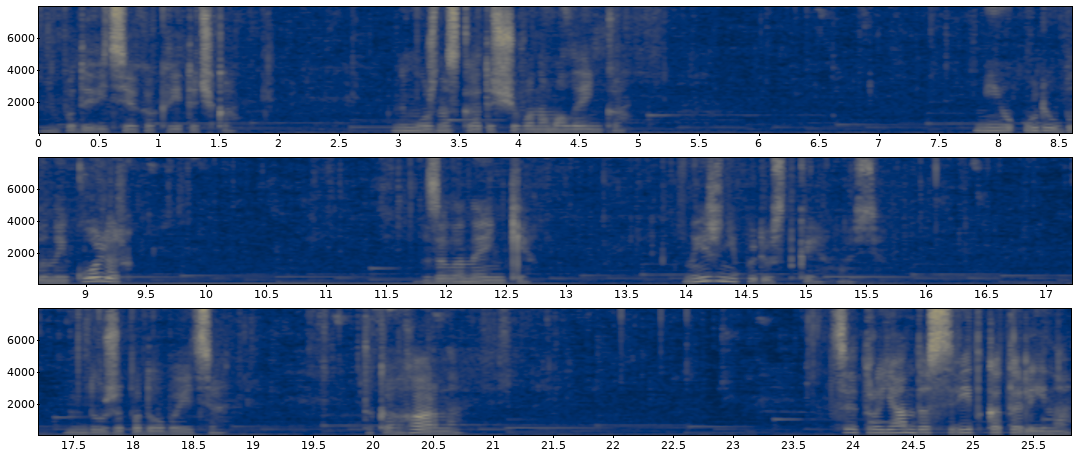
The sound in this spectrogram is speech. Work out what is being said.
Ну, Подивіться, яка квіточка. Не можна сказати, що вона маленька. Мій улюблений колір. Зелененькі. Нижні пелюстки. Ось. Дуже подобається. Така гарна. Це троянда світ Каталіна.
